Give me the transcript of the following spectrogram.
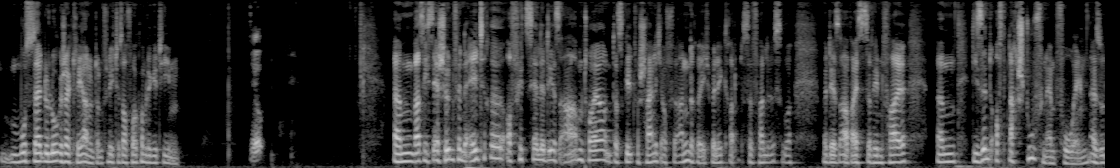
musst es halt nur logisch erklären und dann finde ich das auch vollkommen legitim. Jo. Ähm, was ich sehr schön finde, ältere offizielle DSA-Abenteuer, und das gilt wahrscheinlich auch für andere, ich überlege gerade, ob das der Fall ist, aber bei DSA weiß ich es auf jeden Fall, ähm, die sind oft nach Stufen empfohlen. Also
